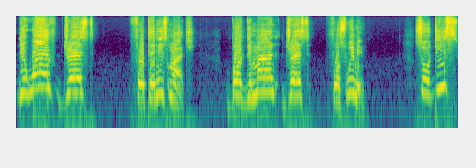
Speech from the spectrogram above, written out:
The wife dressed for tennis match, but the man dressed for swimming. So this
